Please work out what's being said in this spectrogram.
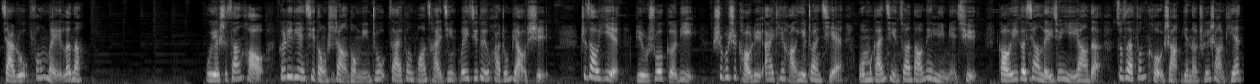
假如风没了呢？五月十三号，格力电器董事长董明珠在凤凰财经危机对话中表示，制造业，比如说格力，是不是考虑 IT 行业赚钱？我们赶紧钻到那里面去，搞一个像雷军一样的，坐在风口上也能吹上天。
